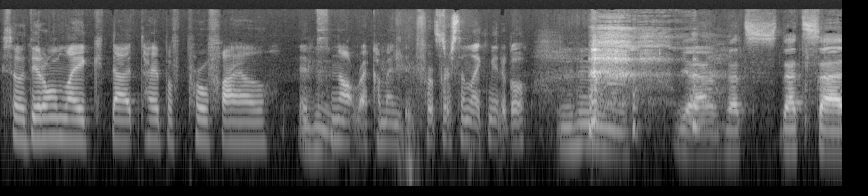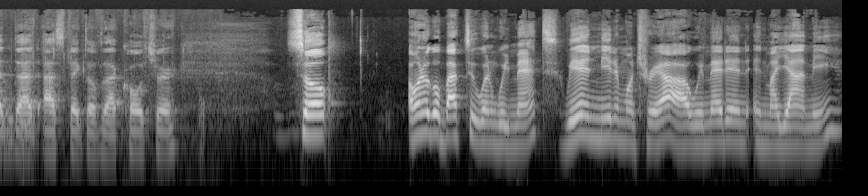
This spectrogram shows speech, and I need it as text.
so they don't like that type of profile. It's not recommended for a person like me to go. yeah, that's that's sad. That aspect of that culture. So, I want to go back to when we met. We didn't meet in Montreal. We met in, in Miami.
